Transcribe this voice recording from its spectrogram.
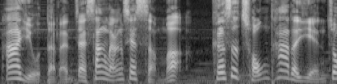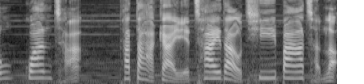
阿友的人在商量些什么，可是从他的眼中观察，他大概也猜到七八成了。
